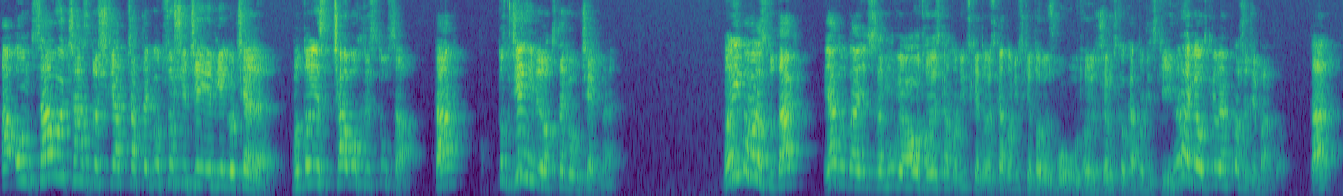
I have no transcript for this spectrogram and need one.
A On cały czas doświadcza tego, co się dzieje w Jego ciele. Bo to jest ciało Chrystusa. Tak? To gdzie niby od tego ucieknę? No i po prostu, tak? Ja tutaj sobie mówię, o to jest katolickie, to jest katolickie, to jest uu, to jest rzymskokatolickie. No jak ja odkryłem, proszę cię bardzo. Tak?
